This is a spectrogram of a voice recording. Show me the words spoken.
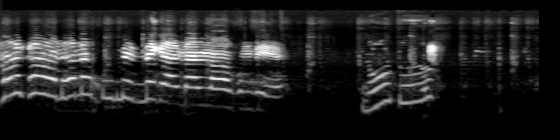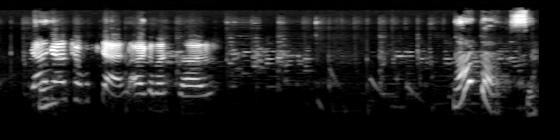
Hakan hemen senin evime gelmen lazım bir. Ne oldu? Gel gel çabuk gel arkadaşlar. Neredesin?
